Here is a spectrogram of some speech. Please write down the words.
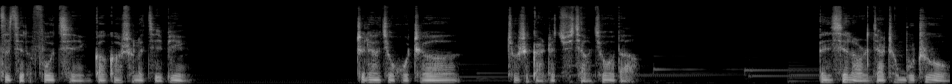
自己的父亲刚刚生了疾病，这辆救护车就是赶着去抢救的。担心老人家撑不住，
